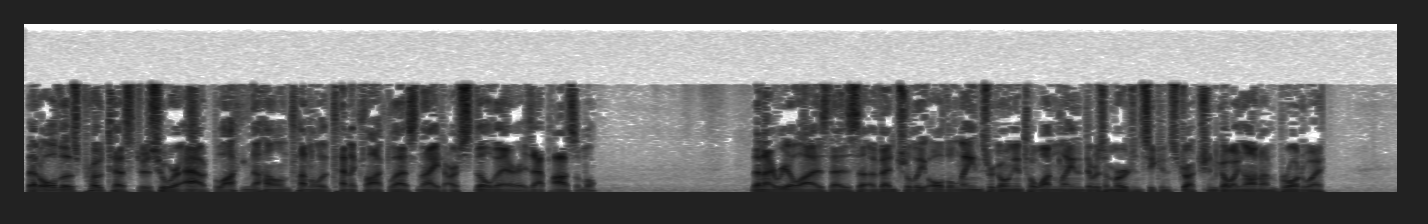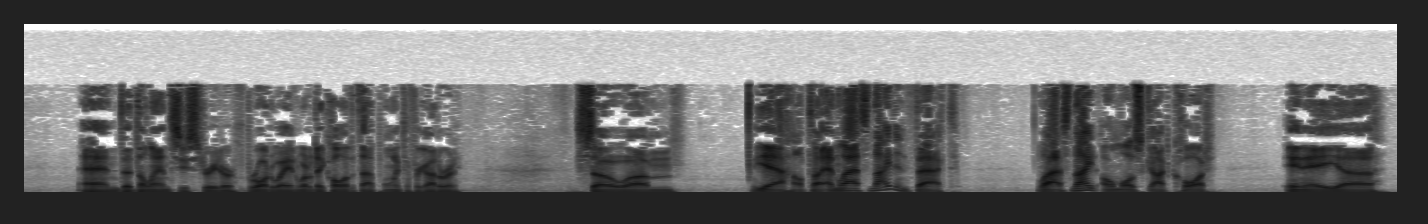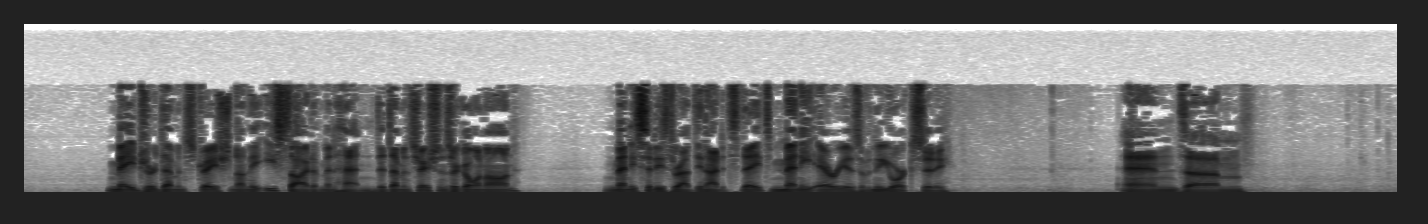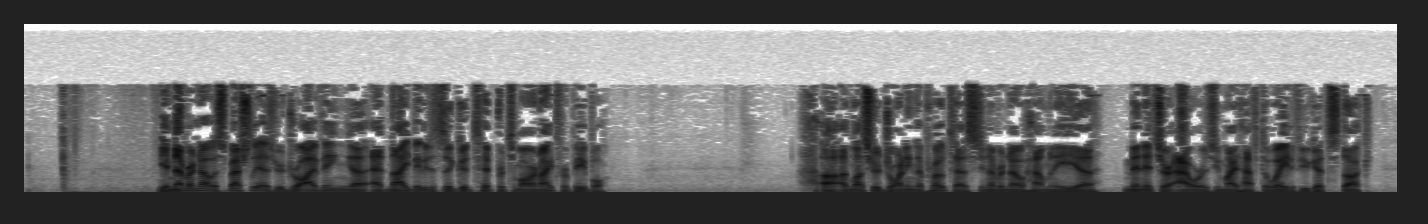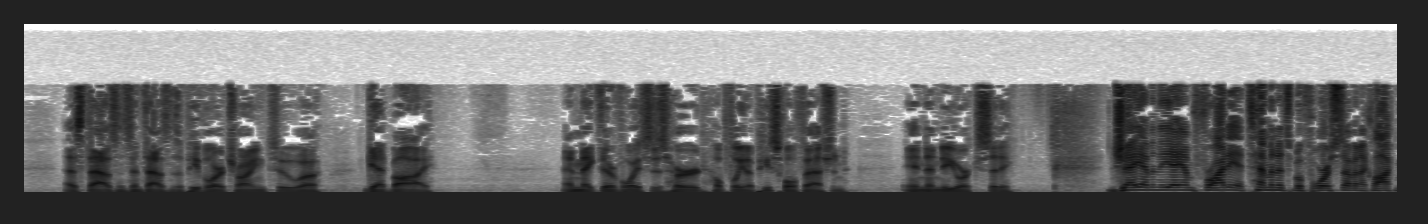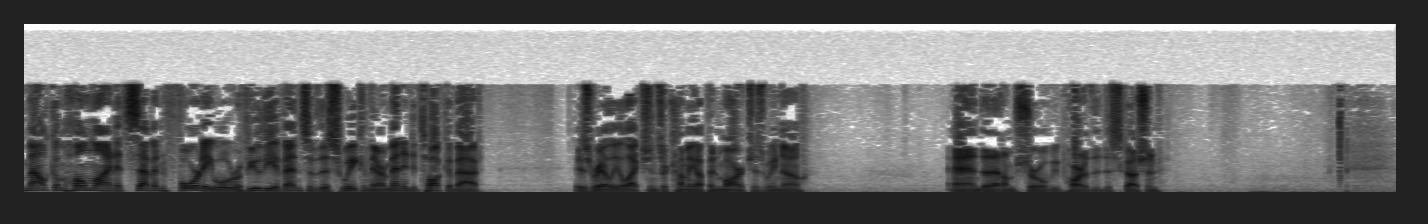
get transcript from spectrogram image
that all those protesters who were out blocking the Holland Tunnel at 10 o'clock last night are still there? Is that possible? Then I realized as uh, eventually all the lanes were going into one lane that there was emergency construction going on on Broadway and uh, Delancey Street or Broadway. And what did they call it at that point? I forgot already. So, um, yeah, I'll tell you. And last night, in fact, last night almost got caught in a, uh, major demonstration on the east side of Manhattan. The demonstrations are going on in many cities throughout the United States, many areas of New York City and um, you never know, especially as you're driving uh, at night. Maybe this is a good tip for tomorrow night for people. Uh, unless you're joining the protests, you never know how many uh, minutes or hours you might have to wait if you get stuck, as thousands and thousands of people are trying to uh, get by and make their voices heard, hopefully in a peaceful fashion, in uh, New York City. JM in the AM Friday at 10 minutes before 7 o'clock. Malcolm Hoenlein at 740 will review the events of this week, and there are many to talk about. Israeli elections are coming up in March, as we know. And that I'm sure will be part of the discussion.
